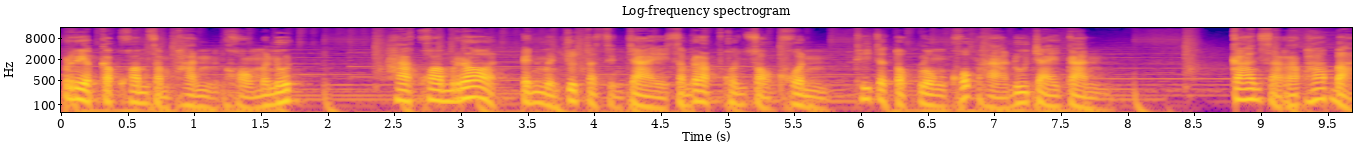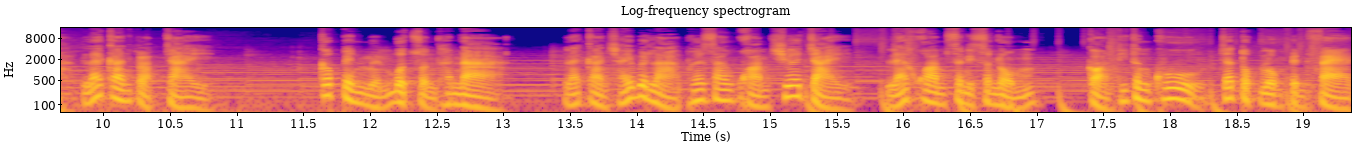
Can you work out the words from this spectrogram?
เปรียบกับความสัมพันธ์ของมนุษย์ หากความรอดเป็นเหมือนจุดตัดสินใจสำหรับคนสองคนที่จะตกลงคบหาดูใจกัน การสารภาพบาปและการกลับใจ ก็เป็นเหมือนบทสนทนา และการใช้เวลาเพื่อสร้างความเชื่อใจ และความสนิทสนม ก่อนที่ทั้งคู่จะตกลงเป็นแฟน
